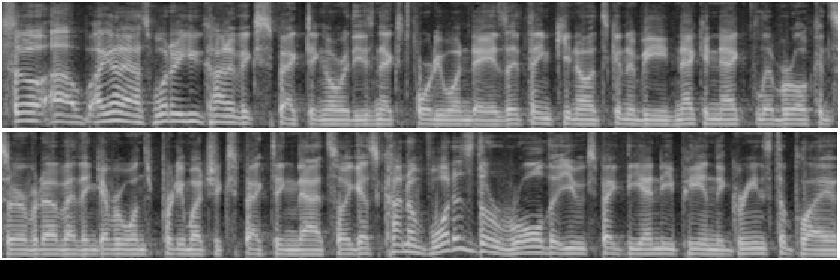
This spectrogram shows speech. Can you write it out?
So uh, I got to ask, what are you kind of expecting over these next 41 days? I think, you know, it's going to be neck and neck, liberal, conservative. I think everyone's pretty much expecting that. So I guess kind of what is the role that you expect the NDP and the Greens to play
